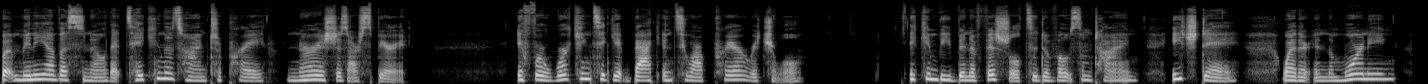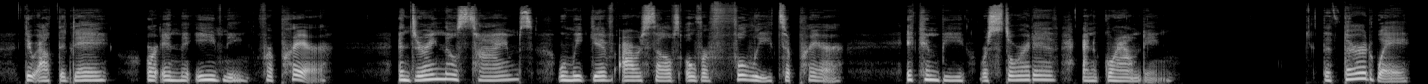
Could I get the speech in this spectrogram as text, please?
But many of us know that taking the time to pray nourishes our spirit. If we're working to get back into our prayer ritual, it can be beneficial to devote some time each day, whether in the morning, throughout the day, or in the evening for prayer. And during those times when we give ourselves over fully to prayer, it can be restorative and grounding. The third way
